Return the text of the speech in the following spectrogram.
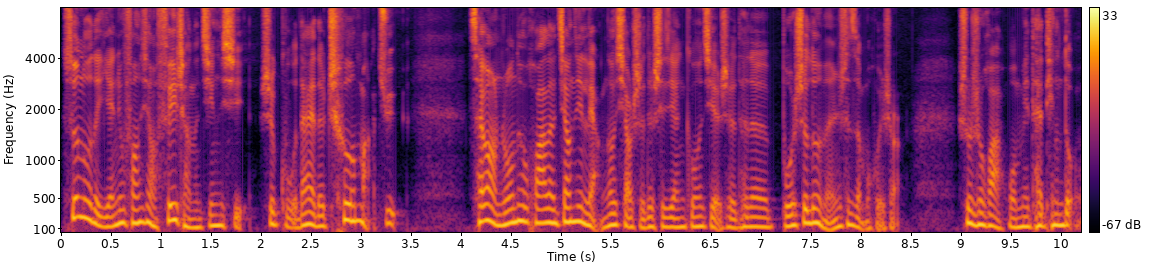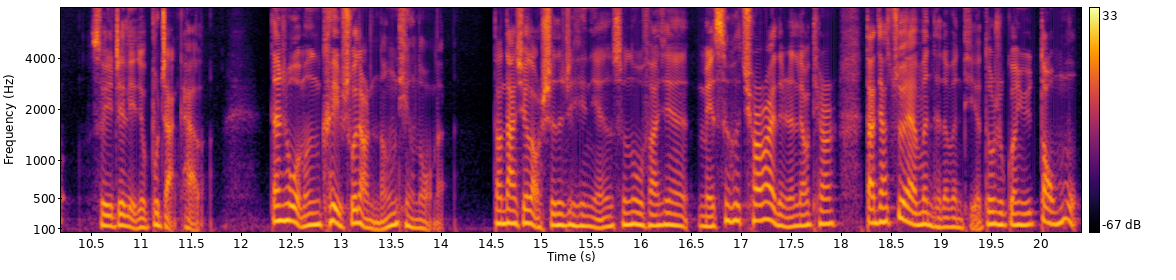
孙路的研究方向非常的精细，是古代的车马具。采访中，他花了将近两个小时的时间跟我解释他的博士论文是怎么回事儿。说实话，我没太听懂，所以这里就不展开了。但是我们可以说点能听懂的。当大学老师的这些年，孙路发现每次和圈外的人聊天，大家最爱问他的问题都是关于盗墓，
